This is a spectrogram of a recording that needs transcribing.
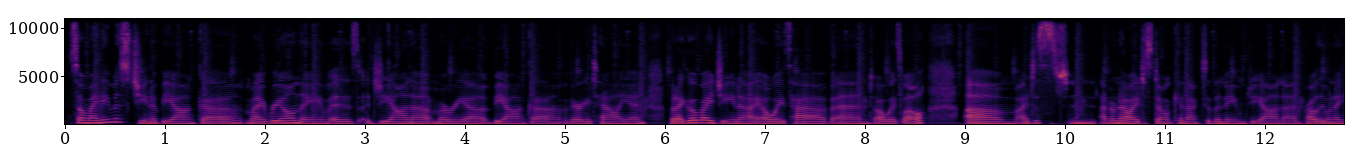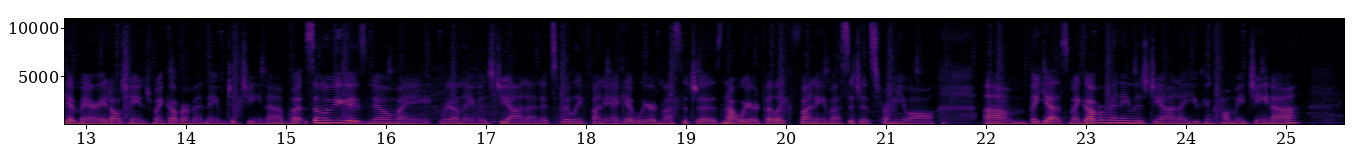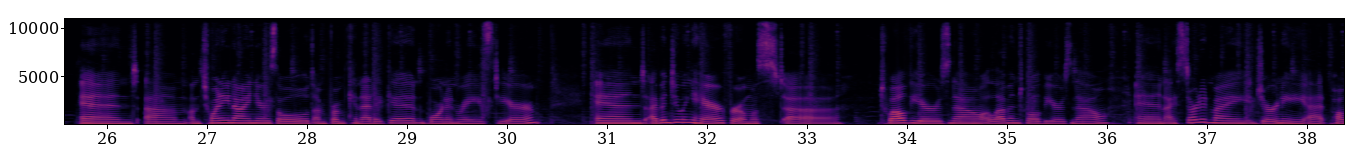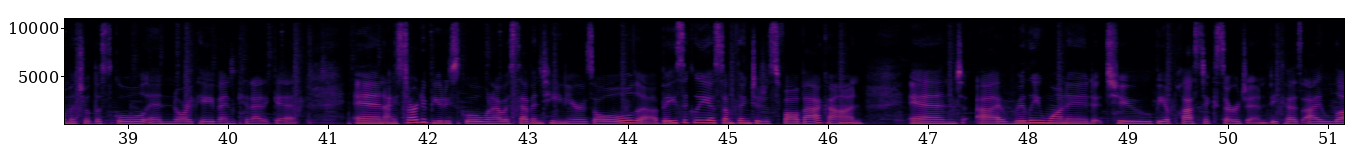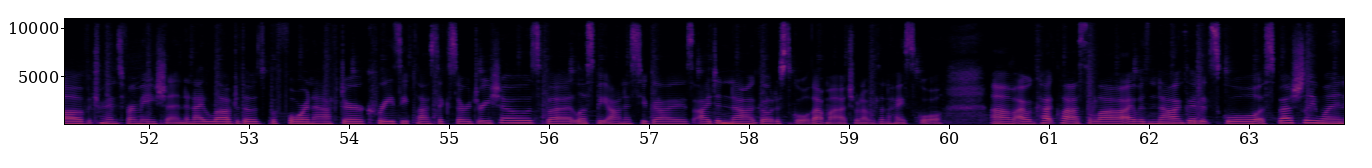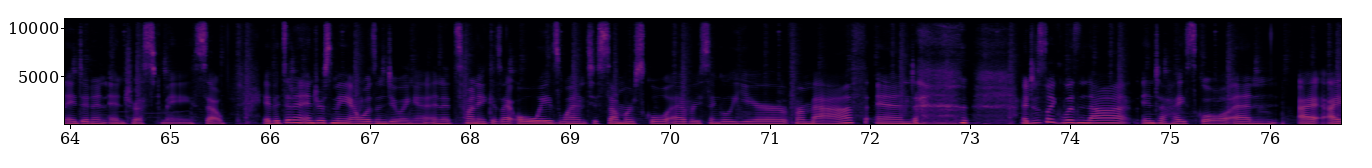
So, my name is Gina Bianca. My real name is Gianna Maria Bianca, very Italian, but I go by Gina. I always have and always will. Um, I just, I don't know, I just don't connect to the name Gianna. And probably when I get married, I'll change my government name to Gina. But some of you guys know my real name is Gianna, and it's really funny. I get weird messages, not weird, but like funny messages from you all. Um, but yes, my government name is Gianna. You can call me Gina. And um, I'm 29 years old. I'm from Connecticut, born and raised here. And I've been doing hair for almost uh, 12 years now, 11, 12 years now. And I started my journey at Paul Mitchell the School in North Haven, Connecticut. And I started beauty school when I was 17 years old, uh, basically as something to just fall back on. And I really wanted to be a plastic surgeon because I love transformation and I loved those before and after crazy plastic surgery shows. But let's be honest, you guys, I did not go to school that much when I was in high school. Um, I would cut class a lot. I was not good at school, especially when it didn't interest me. So if it didn't interest me, I wasn't doing it. And it's funny because I always went to summer school every single year for math and I just like was not into high school and I, I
